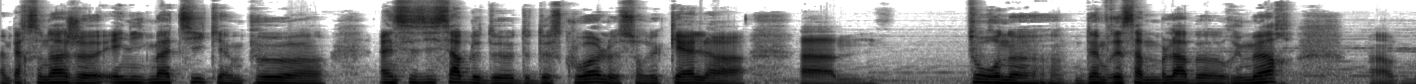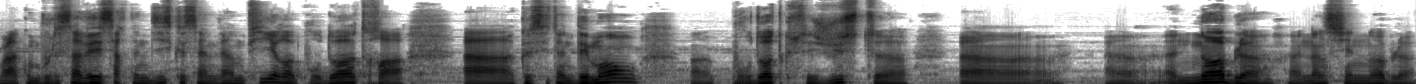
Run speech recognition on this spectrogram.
un personnage énigmatique et un peu euh, insaisissable de, de, de, Squall sur lequel euh, euh, tournent d'invraisemblables rumeurs. voilà, comme vous le savez, certains disent que c'est un vampire, pour d'autres que c'est un démon. Pour d'autres que c'est juste euh, un, noble, un ancien noble,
